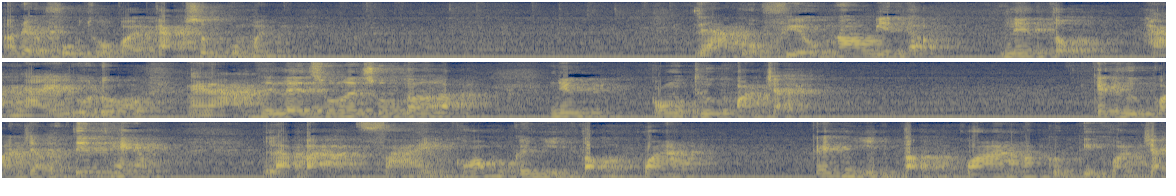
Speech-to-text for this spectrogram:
nó đều phụ thuộc vào cảm xúc của mình. Giá cổ phiếu nó biến động liên tục, hàng ngày luôn, đúng không? Ngày nào cũng thấy lên xuống lên xuống tới là nhưng có một thứ quan trọng. Cái thứ quan trọng tiếp theo là bạn phải có một cái nhìn tổng quan. Cái nhìn tổng quan nó cực kỳ quan trọng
